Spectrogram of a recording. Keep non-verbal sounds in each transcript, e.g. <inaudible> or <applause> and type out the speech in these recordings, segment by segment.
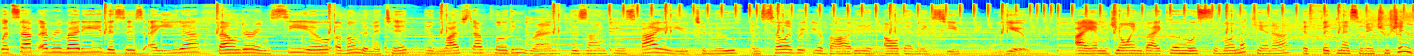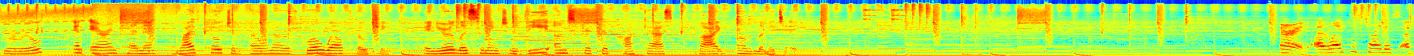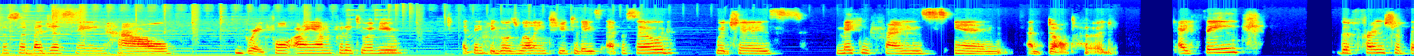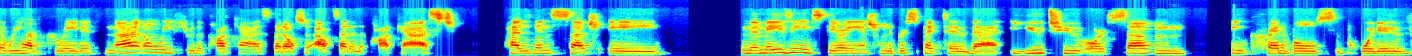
What's up, everybody? This is Aida, founder and CEO of Unlimited, a lifestyle clothing brand designed to inspire you to move and celebrate your body and all that makes you you. I am joined by co host Simone McKenna, a fitness and nutrition guru, and Erin Tennant, life coach and owner of Grow Well Coaching. And you're listening to the Unscripted podcast by Unlimited. All right, I'd like to start this episode by just saying how grateful I am for the two of you. I think it goes well into today's episode, which is making friends in adulthood. I think the friendship that we have created, not only through the podcast, but also outside of the podcast, has been such a an amazing experience from the perspective that you two are some incredible, supportive,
